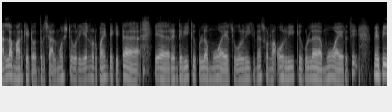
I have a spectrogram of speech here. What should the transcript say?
நல்ல மார்க்கெட் வந்துருச்சு. ஆல்மோஸ்ட் ஒரு 700 பாயிண்ட் கிட்ட எ 2 வீக்குக்குள்ள மூவ் ஆயிருச்சு. 1 வீக்ன்னே சொல்லலாம். 1 வீக்குக்குள்ள மூவ் ஆயிருச்சு. மேபி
